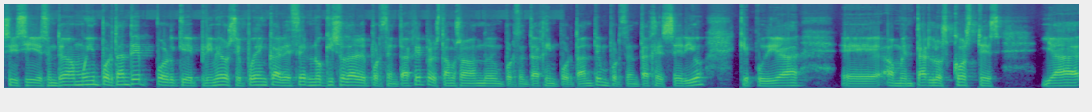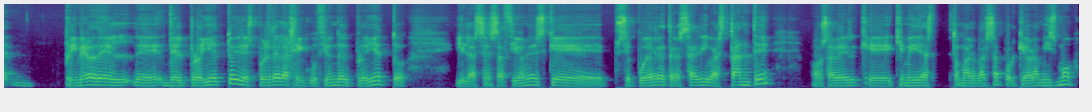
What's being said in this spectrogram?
Sí, sí, es un tema muy importante porque primero se puede encarecer, no quiso dar el porcentaje, pero estamos hablando de un porcentaje importante, un porcentaje serio que pudiera eh, aumentar los costes ya primero del, proyecto y después de la ejecución del proyecto. Y la sensación es que se puede retrasar y bastante. Vamos a ver qué, medidas toma el Barça, porque ahora mismo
